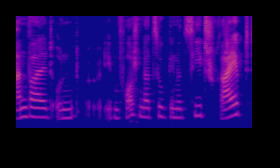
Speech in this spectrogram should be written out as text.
Anwalt und, äh, eben Forschender zu Genozid, schreibt:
